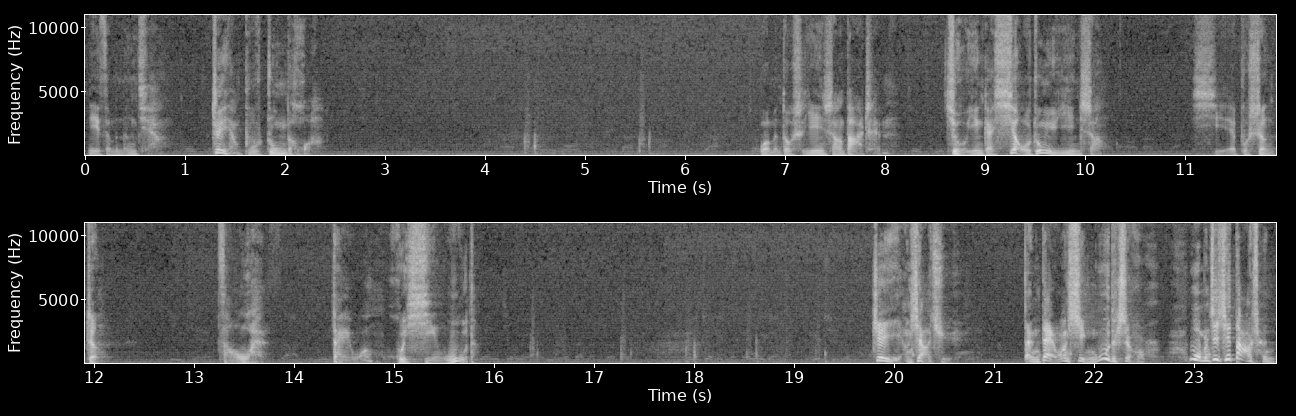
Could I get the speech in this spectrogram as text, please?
你怎么能讲这样不忠的话？我们都是殷商大臣，就应该效忠于殷商。邪不胜正，早晚大王会醒悟的。这样下去，等大王醒悟的时候，我们这些大臣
